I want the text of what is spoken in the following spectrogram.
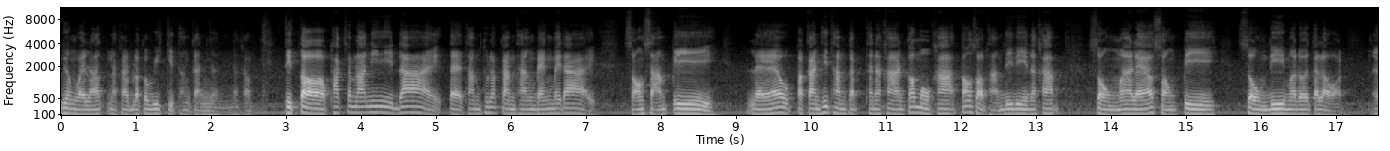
เรื่องไวรัสนะครับ แล้วก็วิกฤตทางการเงินนะครับ ติดต่อพักชำระหนี้ได้ แต่ทำธุรกรรมทางแบงก์ไม่ได้ 2-3 ปี แล้วประกันที่ทำกับธนาคารก็โมฆะต้องสอบถามดีๆนะครับ ส่งมาแล้ว 2 ปี ส่งดีมาโดยตลอดเอ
